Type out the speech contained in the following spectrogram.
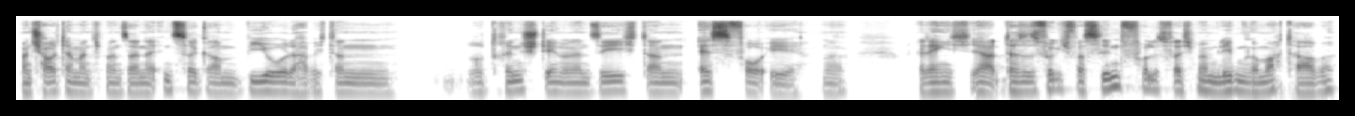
man schaut ja manchmal in seiner Instagram-Bio, da habe ich dann so drinstehen und dann sehe ich dann SVE. Ne? Da denke ich, ja, das ist wirklich was Sinnvolles, was ich in meinem Leben gemacht habe.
